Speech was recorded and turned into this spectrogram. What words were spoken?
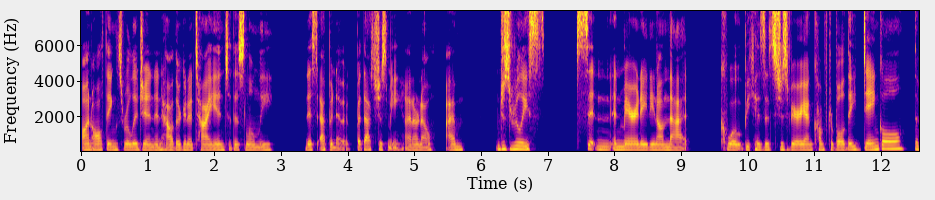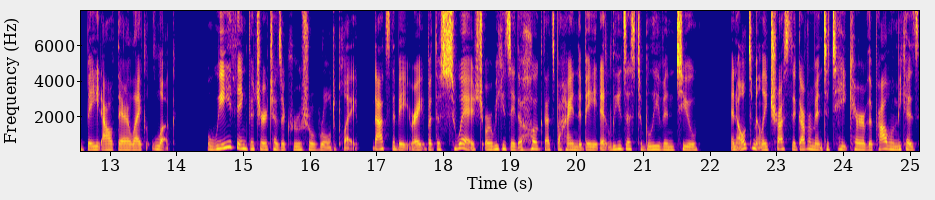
on all things religion and how they're going to tie into this lonely this epidemic. But that's just me. I don't know. I'm I'm just really s- sitting and marinating on that quote because it's just very uncomfortable. They dangle the bait out there like, look, we think the church has a crucial role to play. That's the bait, right? But the switch, or we could say the hook that's behind the bait, it leads us to believe into and ultimately trust the government to take care of the problem because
